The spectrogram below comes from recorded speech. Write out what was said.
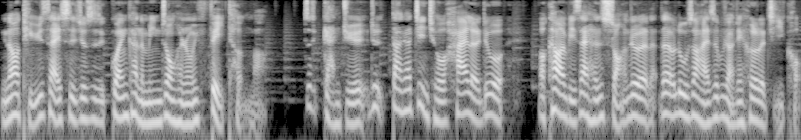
你知道体育赛事就是观看的民众很容易沸腾嘛，这感觉就大家进球嗨了，就哦看完比赛很爽，就在路上还是不小心喝了几口，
